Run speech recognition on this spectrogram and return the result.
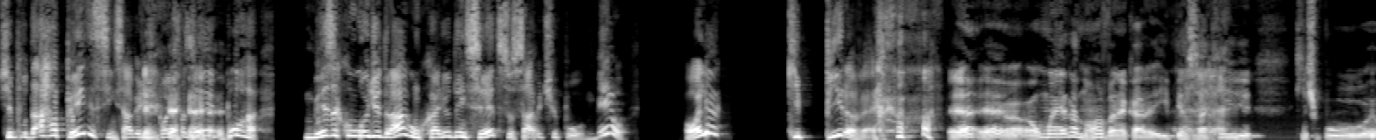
Tipo, da rapaz, assim, sabe? A gente pode fazer, porra, mesa com Gold Dragon, com Karyu Densetsu, sabe? Tipo, meu, olha que pira, velho. é, é, é uma era nova, né, cara? E pensar é. que, que, tipo,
